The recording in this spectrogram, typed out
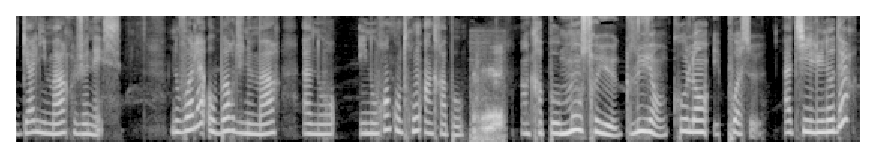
Gallimard Jeunesse. Nous voilà au bord d'une mare à nous, et nous rencontrons un crapaud. Un crapaud monstrueux, gluant, collant et poisseux. A-t-il une odeur?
